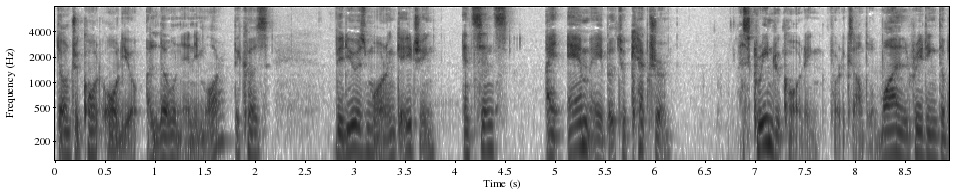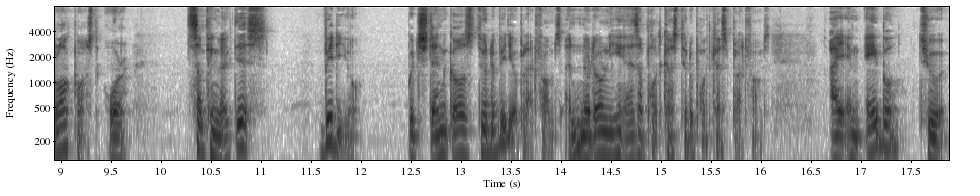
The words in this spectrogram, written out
don't record audio alone anymore because video is more engaging. And since I am able to capture a screen recording, for example, while reading the blog post, or something like this video, which then goes to the video platforms and not only as a podcast to the podcast platforms, I am able to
